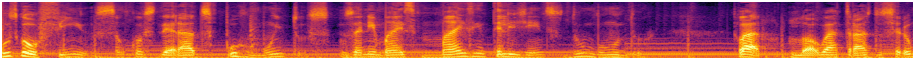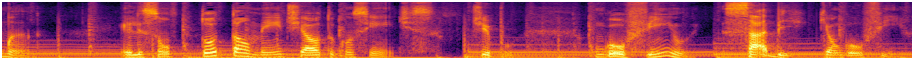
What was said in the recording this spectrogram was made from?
Os golfinhos são considerados por muitos os animais mais inteligentes do mundo. Claro, logo atrás do ser humano. Eles são totalmente autoconscientes. Tipo, um golfinho sabe que é um golfinho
